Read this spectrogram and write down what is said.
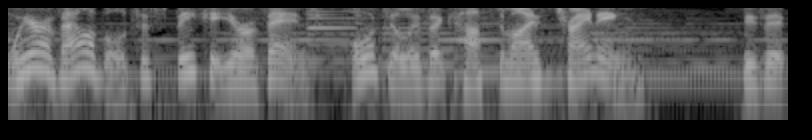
We're available to speak at your event or deliver customised training. Visit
